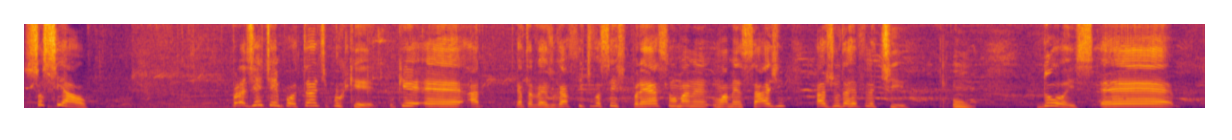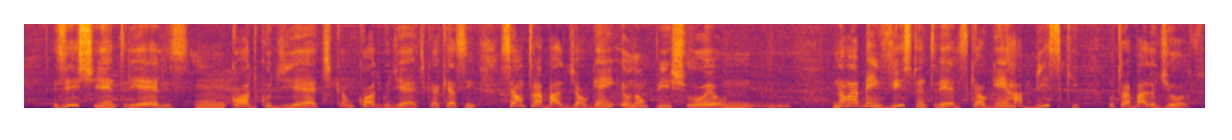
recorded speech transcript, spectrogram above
social para a gente é importante por quê? Porque é, a, através do grafite você expressa uma, uma mensagem, ajuda a refletir. Um. Dois, é, existe entre eles um código de ética, um código de ética, que é assim, se é um trabalho de alguém, eu não picho, ou eu... Não é bem visto entre eles que alguém rabisque o trabalho de outro.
